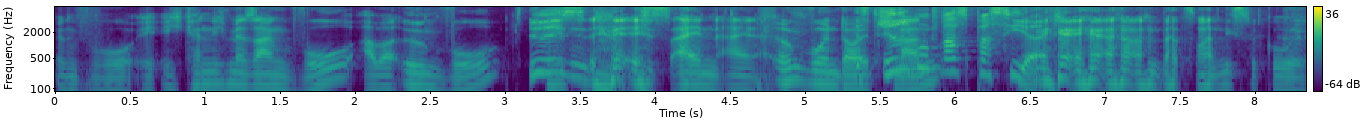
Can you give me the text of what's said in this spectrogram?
irgendwo, ich kann nicht mehr sagen wo, aber irgendwo ist, Irgendwo. ist ein, ein irgendwo in Ist Deutschland. irgendwas passiert? ja, und das war nicht so cool.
